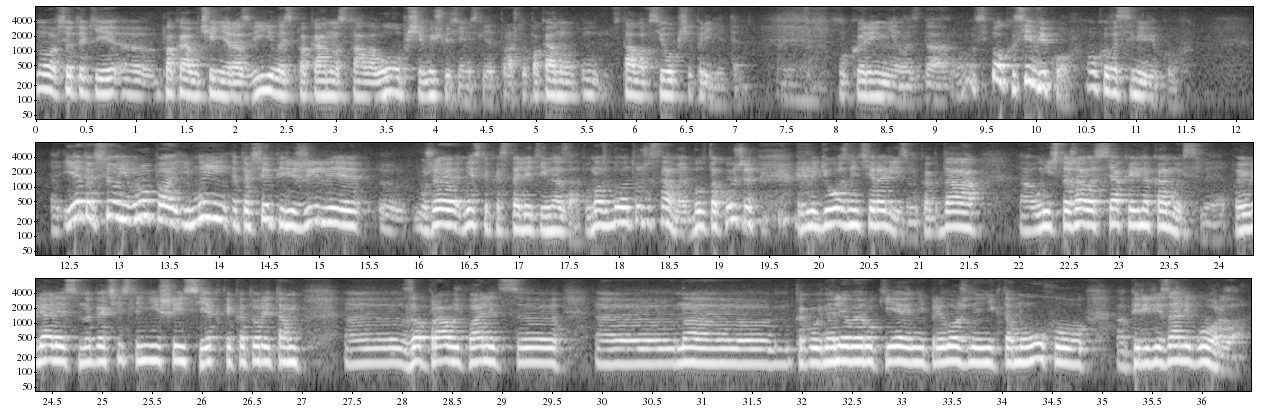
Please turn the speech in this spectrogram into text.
Но все-таки э, пока учение развилось, пока оно стало общим, еще 70 лет прошло, пока оно стало всеобщепринятым, укоренилось, да. Около 7 веков, около 7 веков. И это все Европа, и мы это все пережили э, уже несколько столетий назад. У нас было то же самое, был такой же религиозный терроризм, когда а, уничтожалось всякое инакомыслие. Появлялись многочисленнейшие секты, которые там э, за правый палец э, э, на, какой, на левой руке, не приложенный ни к тому уху, а, перерезали горло.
